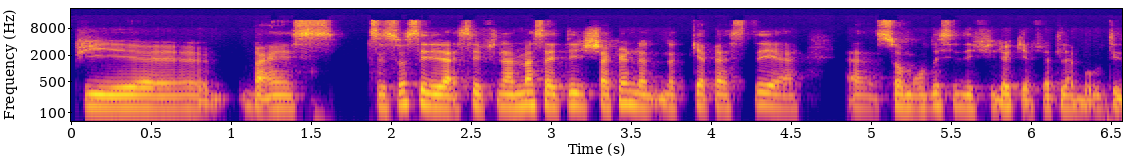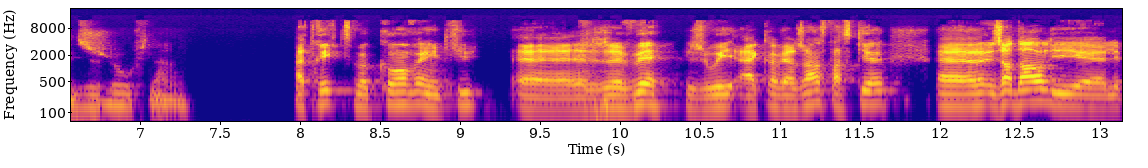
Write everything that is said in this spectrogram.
Puis, euh, ben, c'est ça, c'est finalement, ça a été chacun notre, notre capacité à, à surmonter ces défis-là qui a fait la beauté du jeu au final. Patrick, tu m'as convaincu. Euh, je vais jouer à Convergence parce que euh, j'adore les, euh, les,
